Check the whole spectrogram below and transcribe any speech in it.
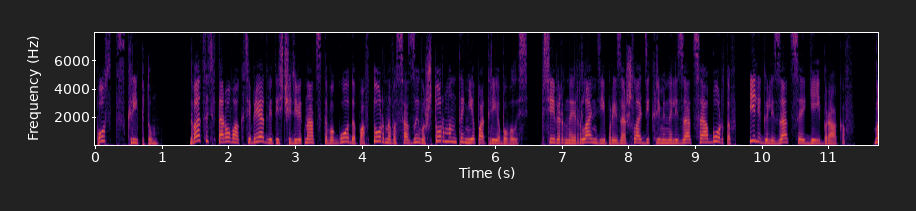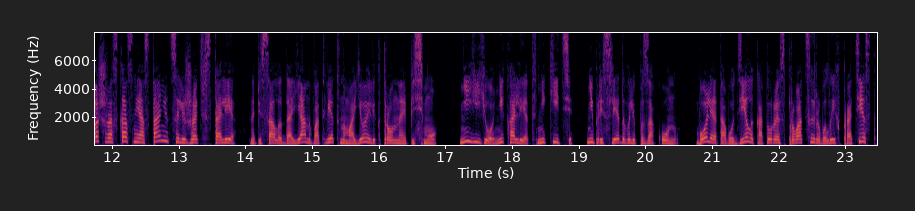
Постскриптум. 22 октября 2019 года повторного созыва Шторманта не потребовалось. В Северной Ирландии произошла декриминализация абортов и легализация гей-браков. «Ваш рассказ не останется лежать в столе», написала Даян в ответ на мое электронное письмо. Ни ее, ни Калет, ни Кити не преследовали по закону. Более того, дело, которое спровоцировало их протест,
